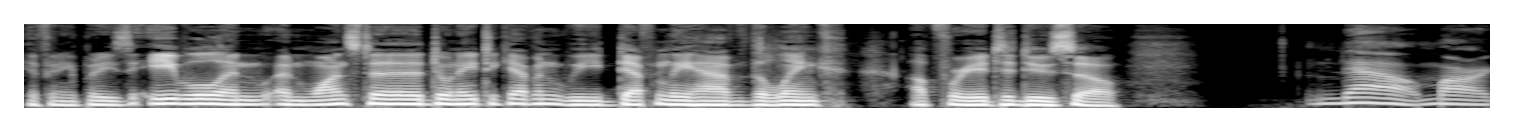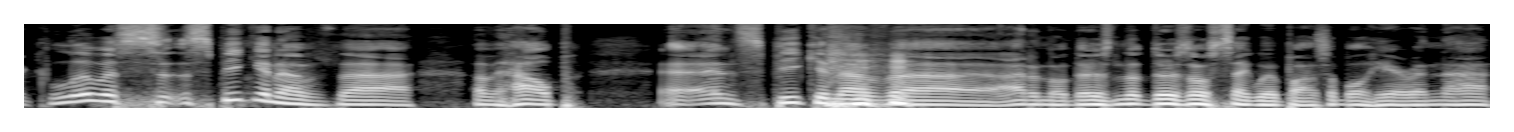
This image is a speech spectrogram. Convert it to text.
if anybody's able and, and wants to donate to Kevin, we definitely have the link up for you to do so. Now, Mark Lewis. Speaking of uh, of help, and speaking of, uh, I don't know, there's no there's no segue possible here, and uh,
